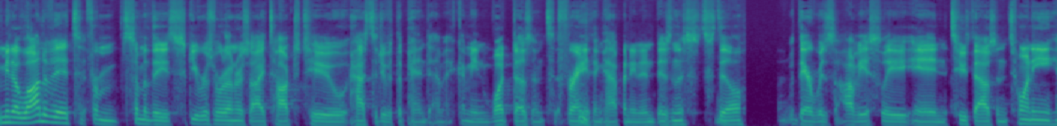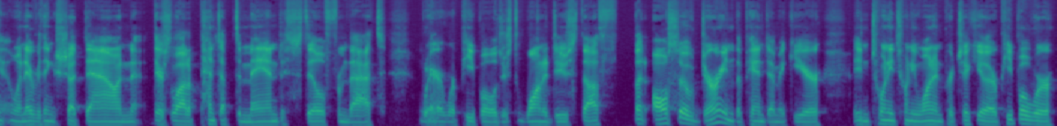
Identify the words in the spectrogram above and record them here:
mean, a lot of it from some of the ski resort owners I talked to has to do with the pandemic. I mean, what doesn't for hmm. anything happening in business still? There was obviously in 2020 when everything shut down, there's a lot of pent up demand still from that where where people just want to do stuff but also during the pandemic year in 2021 in particular, people were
